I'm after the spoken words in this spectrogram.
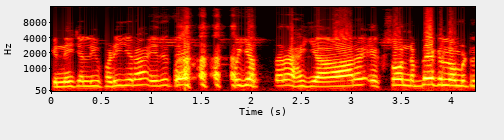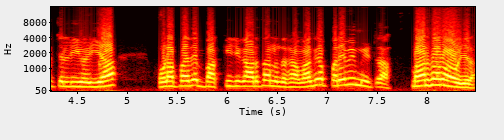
ਕਿੰਨੀ ਚੱਲੀ ਫੜੀ ਜਰਾ ਇਹਦੇ ਤੇ 75190 ਕਿਲੋਮੀਟਰ ਚੱਲੀ ਹੋਈ ਆ। ਹੁਣ ਆਪਾਂ ਇਹਦੇ ਬਾਕੀ ਜਗਾੜ ਤੁਹਾਨੂੰ ਦਿਖਾਵਾਂਗੇ ਪਰੇ ਵੀ ਮੀਟਰ ਆ। ਮਾਨ ਸਾਹਿਬ ਆਓ ਜਰਾ।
